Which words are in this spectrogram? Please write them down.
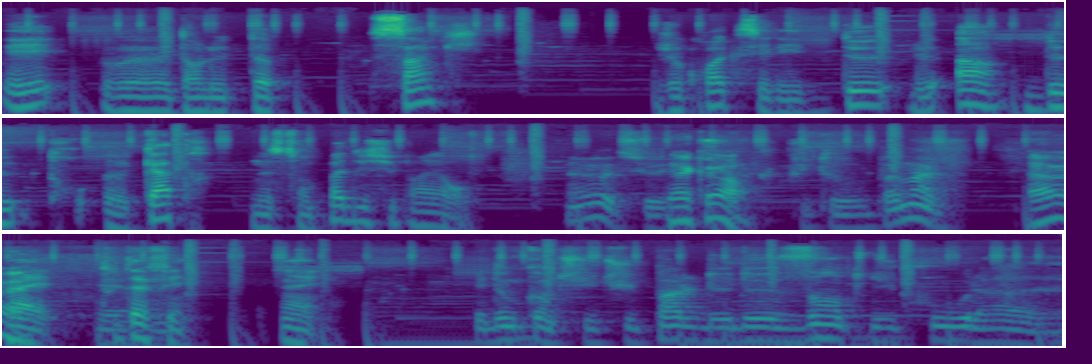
Et euh, dans le top 5, je crois que c'est les 2, le 1, 2, 3, 4 ne sont pas du super-héros. Ah ouais, c'est D'accord. c'est plutôt pas mal. Ah ouais. Ouais, tout Euh, à fait. Ouais. Et donc, quand tu, tu parles de, de vente, du coup, là, euh,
